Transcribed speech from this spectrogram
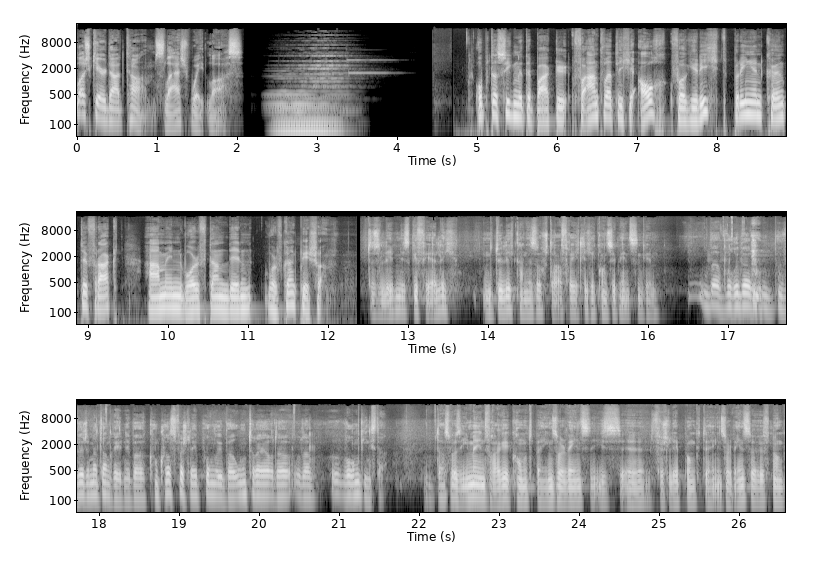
plushcare.com slash weight loss. Ob das Signet-Debakel Verantwortliche auch vor Gericht bringen könnte, fragt Armin Wolf dann den Wolfgang Peschor. Das Leben ist gefährlich. Natürlich kann es auch strafrechtliche Konsequenzen geben. worüber würde man dann reden? Über Konkursverschleppung, über Untreue oder, oder worum ging es da? Das, was immer in Frage kommt bei Insolvenzen, ist äh, Verschleppung der Insolvenzeröffnung.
